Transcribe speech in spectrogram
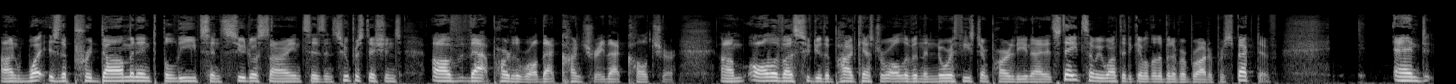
on what is the predominant beliefs and pseudosciences and superstitions of that part of the world, that country, that culture. Um, all of us who do the podcast are all live in the northeastern part of the United States, so we wanted to give a little bit of a broader perspective. And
